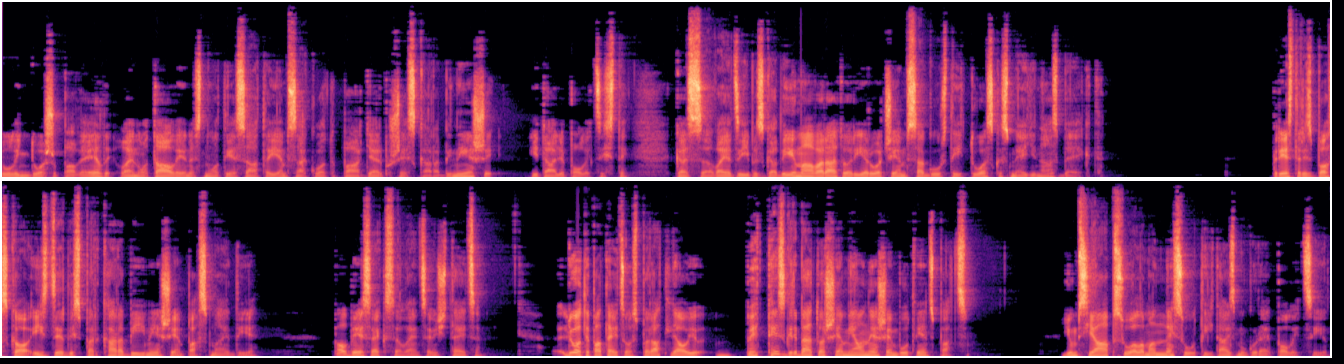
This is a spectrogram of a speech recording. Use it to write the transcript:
Tūliņ došu pavēli, lai no tālienes notiesātajiem sekotu pārģērbušies karabinieši, itāļu policisti, kas vajadzības gadījumā varētu ar ieročiem sagūstīt tos, kas mēģinās bēgt. Priesteris Bosko izdzirdis par karabīniešiem pasmaidīja. Paldies, ekscelence, viņš teica. Ļoti pateicos par atļauju, bet es gribētu ar šiem jauniešiem būt viens pats. Jums jāapsola man nesūtīt aizmugurē policiju.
